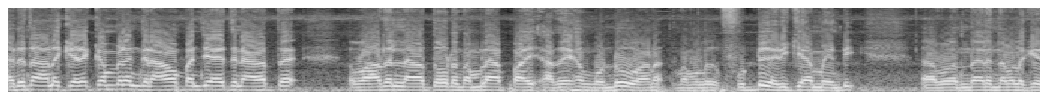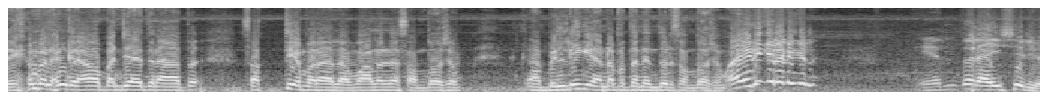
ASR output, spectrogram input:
അടുത്താണ് കിഴക്കമ്പലം ഗ്രാമപഞ്ചായത്തിനകത്തെ വാതിലിനകത്തോട് നമ്മളെ അപ്പ അദ്ദേഹം കൊണ്ടുപോവാണ്. നമ്മൾ ഫുഡ് കഴിക്കാൻ വേണ്ടി. അപ്പോൾ എന്തായാലും നമ്മൾ കിഴക്കമ്പലം ഗ്രാമപഞ്ചായത്തിനകത്ത് സത്യം പറയാലോ വളരെ സന്തോഷം. ബിൽഡിംഗ് കണ്ടപ്പോൾ തന്നെ എന്തൊരു സന്തോഷം. ഇരിക്കില്ല എന്തൊരു ഐശ്വര്യം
